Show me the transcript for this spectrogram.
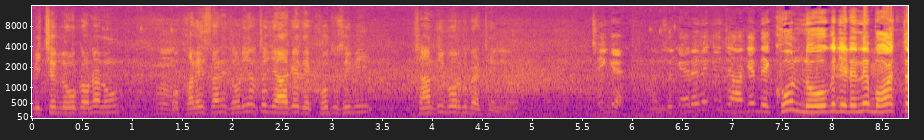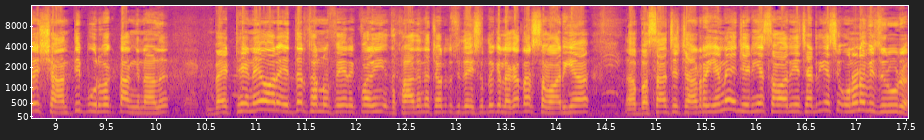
ਪਿੱਛੇ ਲੋਕ ਉਹਨਾਂ ਨੂੰ ਉਹ ਖਾਲਿਸਤਾਨੀ ਥੋੜੀ ਉੱਥੇ ਜਾ ਕੇ ਦੇਖੋ ਤੁਸੀਂ ਵੀ ਸ਼ਾਂਤੀਪੂਰਵਕ ਬੈਠੇ ਨੇ ਉਹ। ਠੀਕ ਹੈ। ਸੋ ਕਹਿ ਰਹੇ ਨੇ ਕਿ ਜਾ ਕੇ ਦੇਖੋ ਲੋਕ ਜਿਹੜੇ ਨੇ ਬਹੁਤ ਸ਼ਾਂਤੀਪੂਰਵਕ ਢੰਗ ਨਾਲ ਬੈਠੇ ਨੇ ਔਰ ਇੱਧਰ ਤੁਹਾਨੂੰ ਫੇਰ ਇੱਕ ਵਾਰੀ ਦਿਖਾ ਦੇਣਾ ਚਾਹੁੰਦਾ ਤੁਸੀਂ ਦੇਖ ਸਕਦੇ ਹੋ ਕਿ ਲਗਾਤਾਰ ਸਵਾਰੀਆਂ ਅ, ਬੱਸਾਂ 'ਚ ਚੜ ਰਹੀਆਂ ਨੇ। ਜਿਹੜੀਆਂ ਸਵਾਰੀਆਂ ਚੜ੍ਹਦੀਆਂ ਸੀ ਉਹਨਾਂ ਨਾਲ ਵੀ ਜ਼ਰੂਰ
